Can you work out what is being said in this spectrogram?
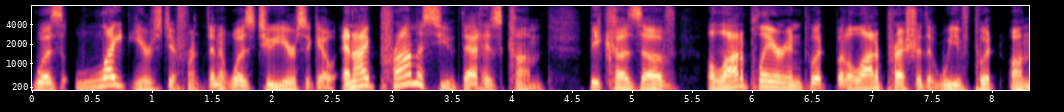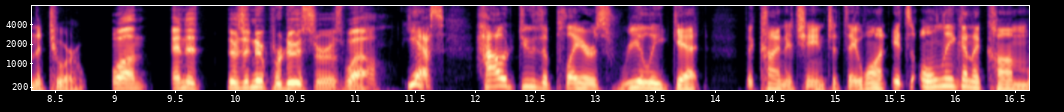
was light years different than it was two years ago, and I promise you that has come because of a lot of player input, but a lot of pressure that we've put on the tour. well and it, there's a new producer as well Yes, how do the players really get the kind of change that they want? It's only going to come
